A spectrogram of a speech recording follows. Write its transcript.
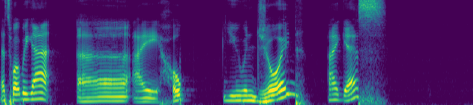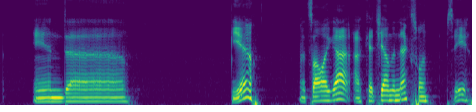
that's what we got. Uh, I hope you enjoyed. I guess. And uh, yeah, that's all I got. I'll catch you on the next one. See you.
